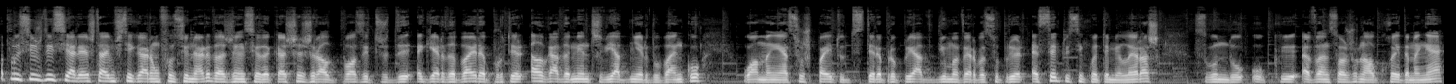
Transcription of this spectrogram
A Polícia Judiciária está a investigar um funcionário da Agência da Caixa Geral de Depósitos de Aguer da Beira por ter alegadamente desviado dinheiro do banco. O homem é suspeito de se ter apropriado de uma verba superior a 150 mil euros, segundo o que avança o jornal Correio da Manhã.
